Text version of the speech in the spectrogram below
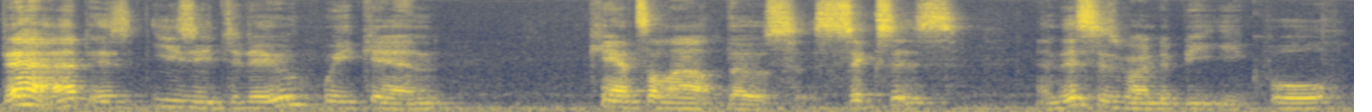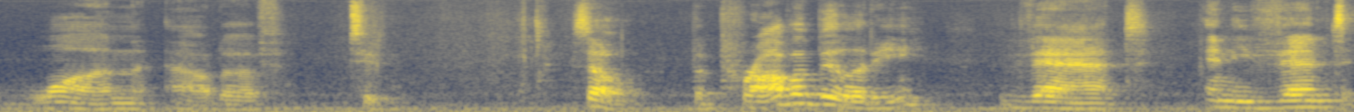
that is easy to do. We can cancel out those sixes and this is going to be equal 1 out of 2. So the probability that an event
